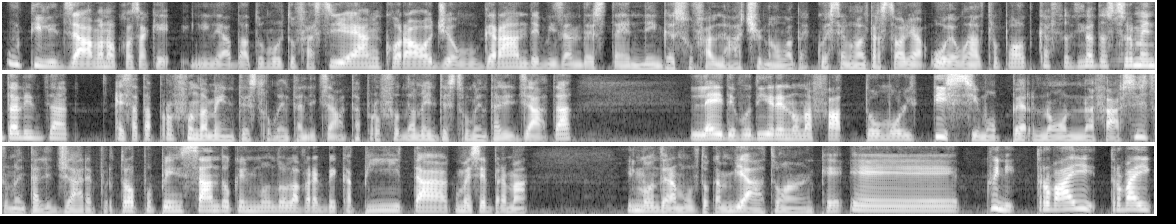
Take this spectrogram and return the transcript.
utilizzavano, cosa che le ha dato molto fastidio e ancora oggi è un grande misunderstanding su Fallaci, ma vabbè questa è un'altra storia o è un altro podcast. È stata strumentalizzata. È stata profondamente strumentalizzata, profondamente strumentalizzata. Lei, devo dire, non ha fatto moltissimo per non farsi strumentalizzare, purtroppo pensando che il mondo l'avrebbe capita, come sempre, ma il mondo era molto cambiato anche. E quindi trovai, trovai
